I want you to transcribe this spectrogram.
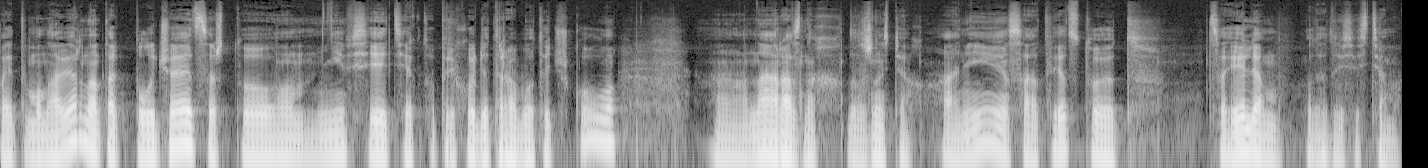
Поэтому, наверное, так получается, что не все те, кто приходит работать в школу, Э, на разных должностях, они соответствуют целям вот этой системы.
